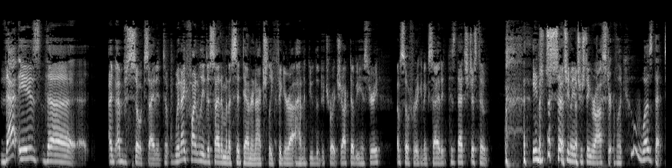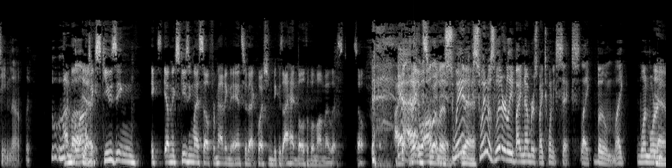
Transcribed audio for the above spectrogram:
that is the I, I'm so excited to when I finally decide I'm going to sit down and actually figure out how to do the Detroit Shock W history. I'm so freaking excited because that's just a in, such an interesting roster of like who was that team though? Like who, who I'm, uh, I'm excusing ex- I'm excusing myself from having to answer that question because I had both of them on my list. So I, Yeah, I well, all of Swin us- Swin Yeah. Swin was literally by numbers my 26. Like boom, like one more Yeah.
